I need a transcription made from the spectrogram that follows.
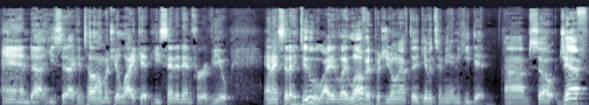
And uh, he said, I can tell how much you like it. He sent it in for review. And I said, I do. I, I love it, but you don't have to give it to me. And he did. Um, so, Jeff,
